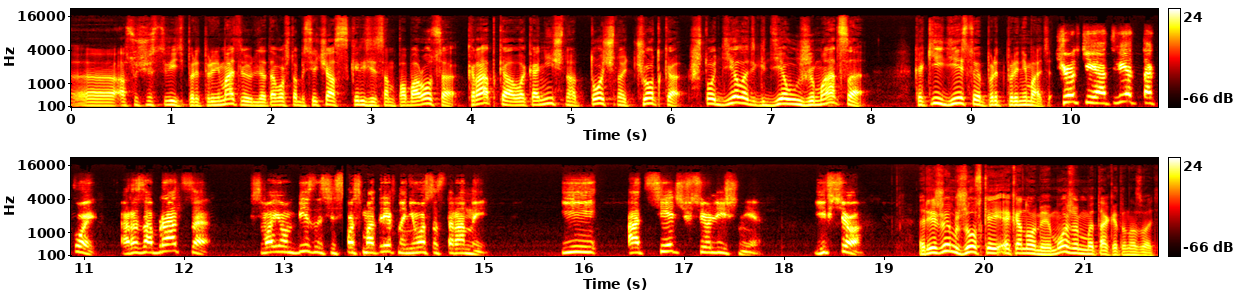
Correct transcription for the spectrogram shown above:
э, осуществить предпринимателю для того, чтобы сейчас с кризисом побороться? Кратко, лаконично, точно, четко, что делать, где ужиматься, какие действия предпринимать? Четкий ответ такой: разобраться в своем бизнесе, посмотрев на него со стороны. И отсечь все лишнее. И все. Режим жесткой экономии, можем мы так это назвать?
